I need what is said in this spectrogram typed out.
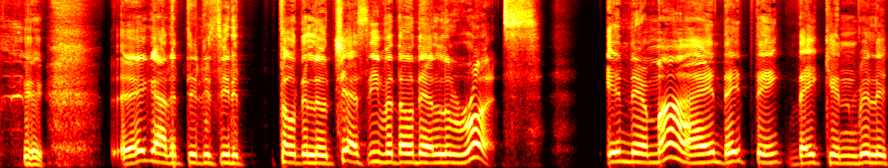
they got a tendency to throw their little chest, even though they're little runts in their mind, they think they can really.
